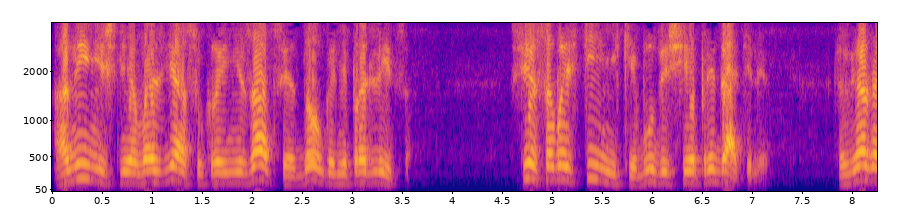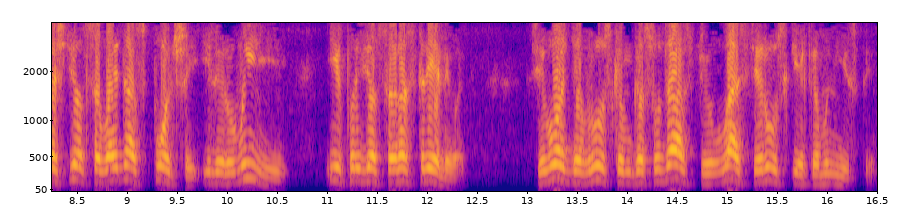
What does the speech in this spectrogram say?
А нынешняя возня с украинизацией долго не продлится. Все самостийники – будущие предатели. Когда начнется война с Польшей или Румынией, их придется расстреливать. Сегодня в русском государстве у власти русские коммунисты.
